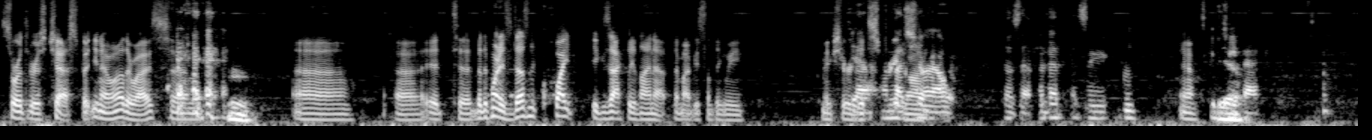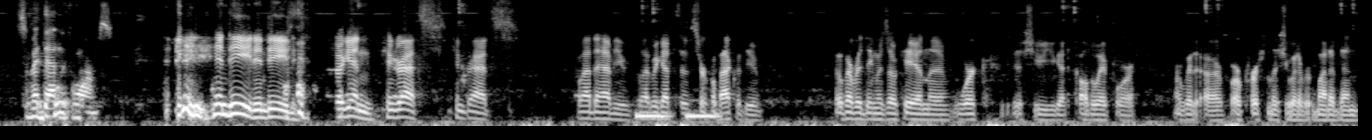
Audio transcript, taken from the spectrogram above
sword through his chest. But you know, otherwise, um, Hmm. uh, uh, it. Uh, but the point is, it doesn't quite exactly line up. That might be something we make sure yeah, gets I'm not on. sure how it does that, but that, that's a Hmm. Yeah. It's good Yeah. feedback. Submit that in the forums. indeed, indeed. so again, congrats, congrats. Glad to have you. Glad we got to circle back with you. Hope everything was okay on the work issue you got called away for, or or, or personal issue, whatever it might have been.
